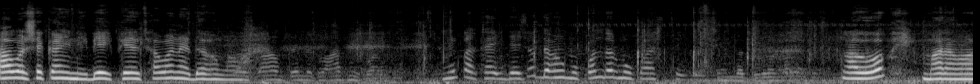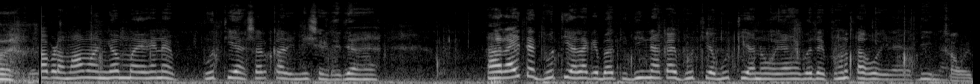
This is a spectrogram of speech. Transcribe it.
આ વર્ષે કંઈ નહીં બે ફેલ થવાના દહમાં. હું પાસ થઈ જાય છે દહમું પંદરમું પાસ થઈ જાય છે. આવો મારામાં આવે. આપણા મામાના ગામમાં એને ભૂતિયા સરકારી નિશેડે જાય. હા રાતે જ ભૂતિયા લાગે બાકી દીના કાંઈ ભૂતિયા ભૂતિયા ન હોય અહીંયા બધા ભણતા હોય ને દીના. હોય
